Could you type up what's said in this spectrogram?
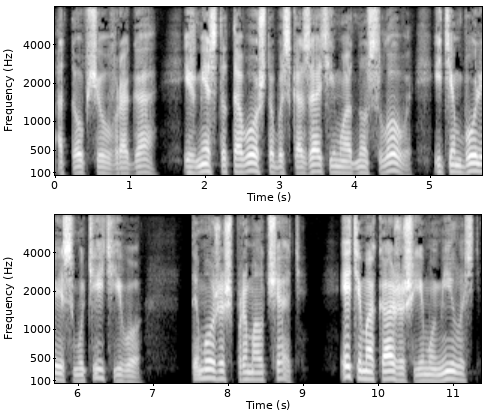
от общего врага, и вместо того, чтобы сказать ему одно слово и тем более смутить его, ты можешь промолчать. Этим окажешь ему милость,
